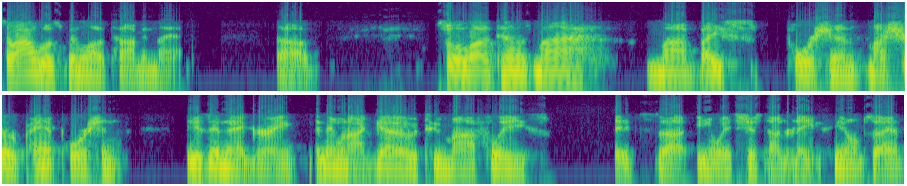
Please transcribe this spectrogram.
So I will spend a lot of time in that. Uh, so a lot of times my my base portion, my shirt pant portion, is in that green, and then when I go to my fleece, it's uh, you know it's just underneath. You know what I'm saying?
